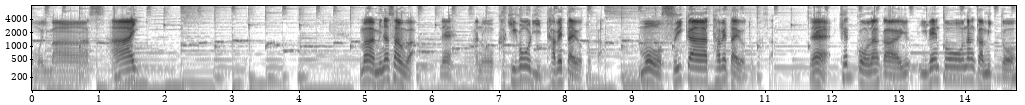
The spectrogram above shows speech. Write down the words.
思います。はい。まあ皆さんはね、あの、かき氷食べたよとか、もうスイカ食べたよとかさ、ね、結構なんかイベントなんか見ると、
